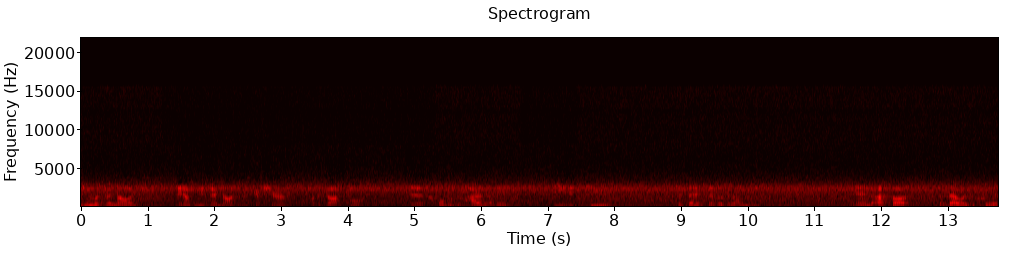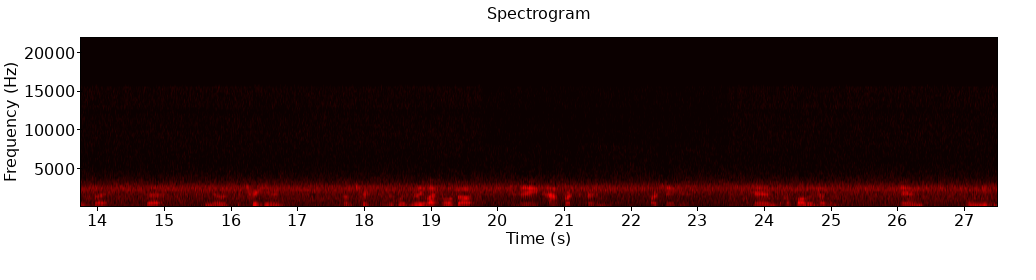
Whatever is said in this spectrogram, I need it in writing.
even with their knowledge, they don't use their knowledge of the scripture or the gospel to hold themselves higher than others. They use it to to benefit those around them. And I thought that that was a cool insight. That you know the trick is uh, the trick. is What really life's all about is a time for us to prepare to meet our Savior and our Father in heaven. And what we need to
